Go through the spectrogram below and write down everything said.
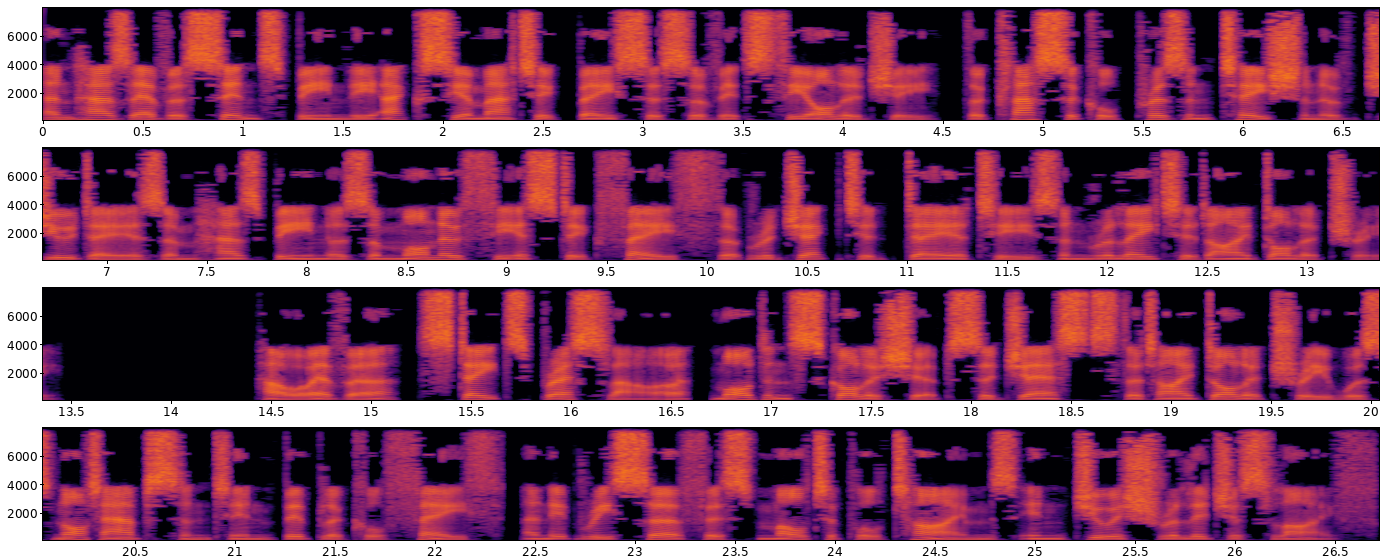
and has ever since been the axiomatic basis of its theology. The classical presentation of Judaism has been as a monotheistic faith that rejected deities and related idolatry. However, states Breslauer, modern scholarship suggests that idolatry was not absent in biblical faith, and it resurfaced multiple times in Jewish religious life.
